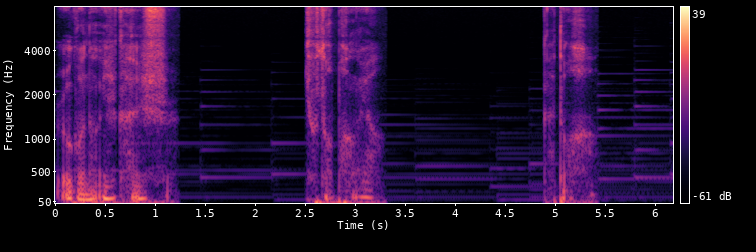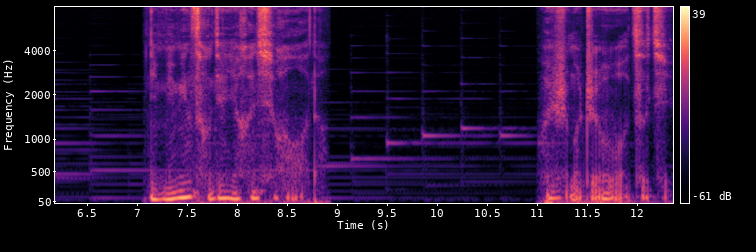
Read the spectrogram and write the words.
如果能一开始就做朋友，该多好。你明明曾经也很喜欢我的。为什么只有我自己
